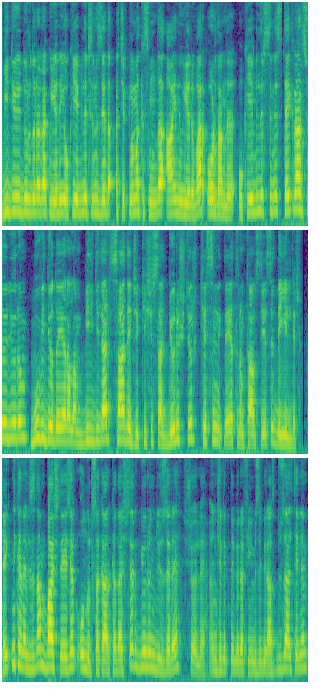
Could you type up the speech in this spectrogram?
Videoyu durdurarak uyarıyı okuyabilirsiniz ya da açıklama kısmında aynı uyarı var. Oradan da okuyabilirsiniz. Tekrar söylüyorum. Bu videoda yer alan bilgiler sadece kişisel görüştür. Kesinlikle yatırım tavsiyesi değildir. Teknik analizden başlayacak olursak arkadaşlar göründüğü üzere şöyle öncelikle grafiğimizi biraz düzeltelim.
